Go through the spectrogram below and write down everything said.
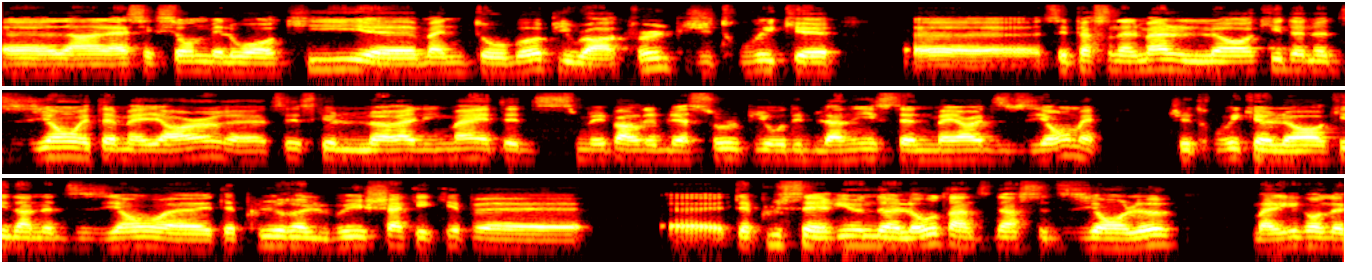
euh, dans la section de Milwaukee, euh, Manitoba, puis Rockford, puis j'ai trouvé que personnellement, le hockey de notre division était meilleur. Est-ce que leur alignement était dissimé par les blessures, puis au début de l'année, c'était une meilleure division, mais j'ai trouvé que le hockey dans notre division était plus relevé. Chaque équipe était plus serrée une de l'autre, tandis dans cette division-là, malgré qu'on a,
